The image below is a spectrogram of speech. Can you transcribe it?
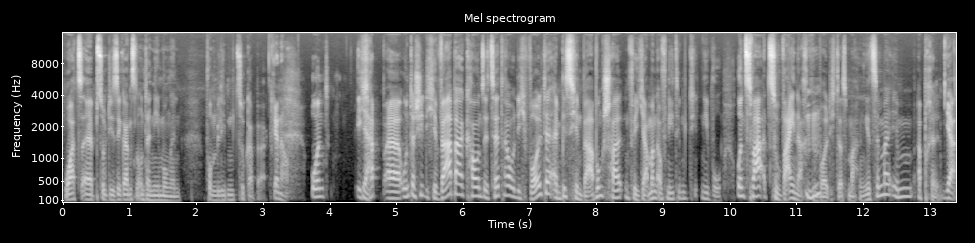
WhatsApp, so diese ganzen Unternehmungen vom lieben Zuckerberg. Genau. Und ich Ja. habe äh, unterschiedliche Werbeaccounts etc. und ich wollte ein bisschen Werbung schalten für Jammern auf niedrigem Niveau. Und zwar zu Weihnachten wollte ich das machen. Jetzt sind wir im April. Mhm. Ja. Mhm.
